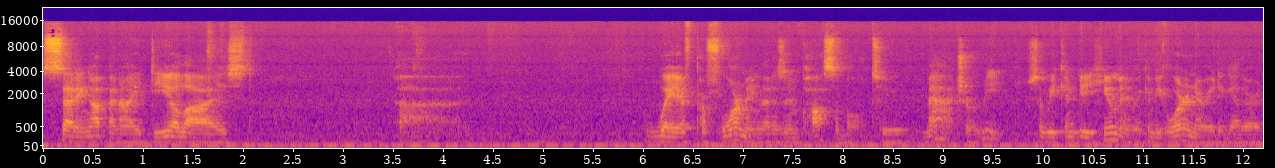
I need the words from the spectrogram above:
setting up an idealized uh, way of performing that is impossible to match or reach. So we can be human, we can be ordinary together,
